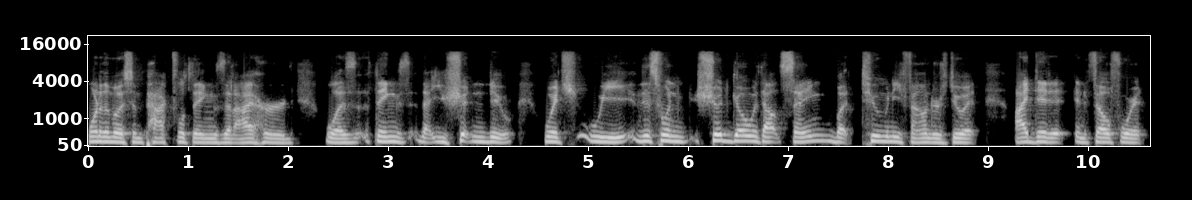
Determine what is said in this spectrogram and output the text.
One of the most impactful things that I heard was things that you shouldn't do, which we, this one should go without saying, but too many founders do it. I did it and fell for it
